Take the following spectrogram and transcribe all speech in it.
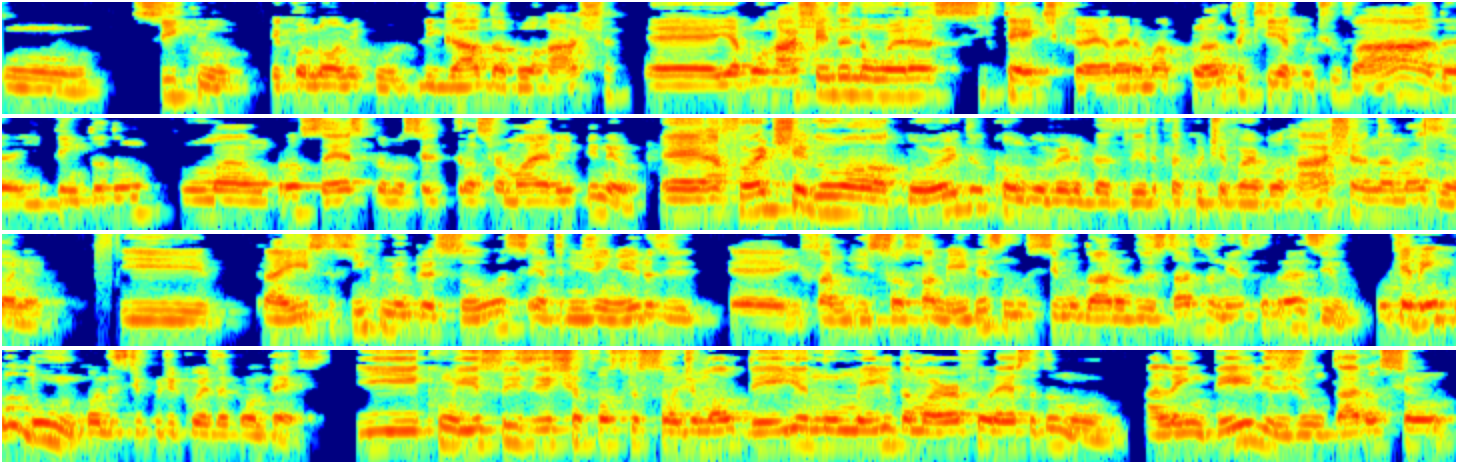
um ciclo econômico ligado à borracha. É, e a borracha ainda não era sintética, ela era uma planta que é cultivada e tem todo um, uma, um processo para você transformar ela em pneu. É, a Ford chegou a um acordo com o governo brasileiro para cultivar borracha na Amazônia. E para isso, 5 mil pessoas, entre engenheiros e, é, e, e, suas famílias, se mudaram dos Estados Unidos para o Brasil. O que é bem comum quando esse tipo de coisa acontece. E com isso existe a construção de uma aldeia no meio da maior floresta do mundo. Além deles, juntaram-se um,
